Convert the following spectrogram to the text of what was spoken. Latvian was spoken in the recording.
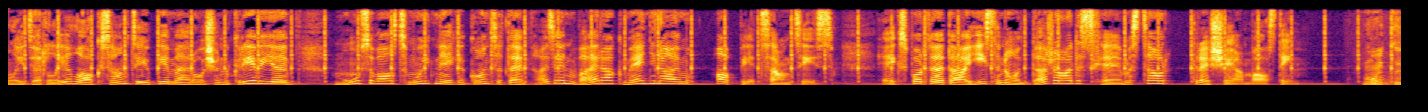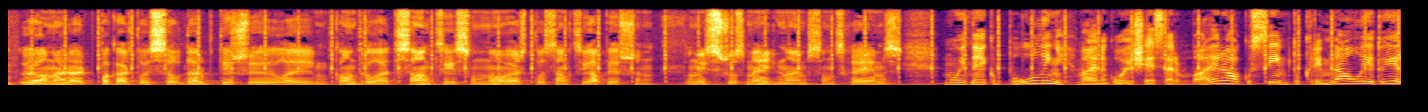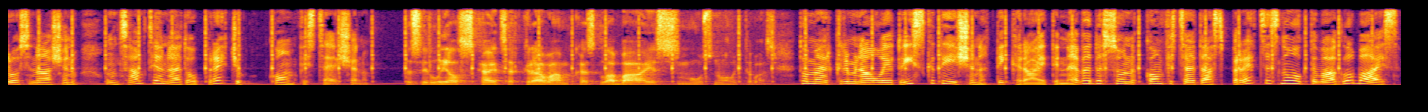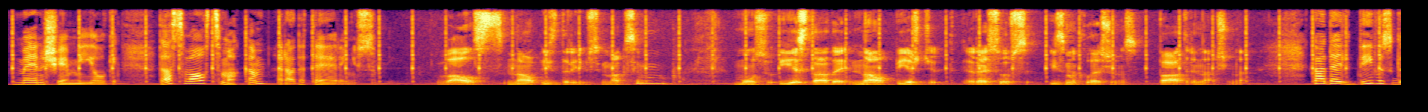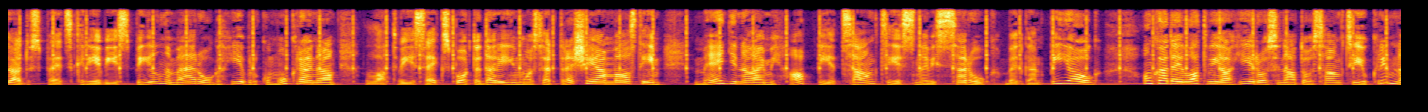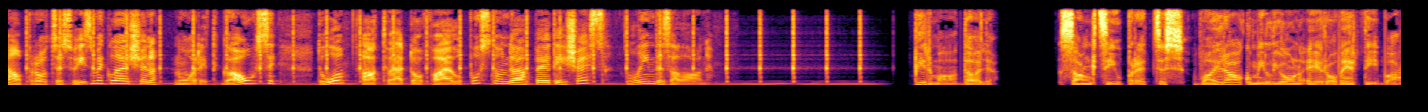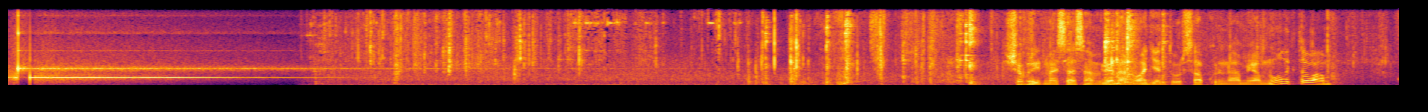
Līdz ar lielāku sankciju piemērošanu Krievijai, mūsu valsts muitnieki konstatē aizvien vairāk mēģinājumu apiet sankcijas. Eksportētāji īsteno dažādas schēmas caur trešajām valstīm. Muita lielā mērā ir pakārtojusi savu darbu tieši lai kontrolētu sankcijas un novērstu to sankciju apiešanu un visus šos mēģinājumus un schēmas. Muitnieku pūliņi vainagojušies ar vairāku simtu kriminālu lietu ierosināšanu un sankcionēto preču konfiscēšanu. Tas ir liels skaits ar kravām, kas glabājas mūsu noliktavās. Tomēr krimināla lietu izskatīšana tik raiti nevedas, un konfiscētās preces noliktavā glabājas mēnešiem ilgi. Tas valsts makam rada tēriņus. Valsts nav izdarījusi maksimumu, mūsu iestādē nav piešķirti resursi izmeklēšanas pātrināšanai. Kādēļ divus gadus pēc Krievijas pilna mēroga iebrukuma Ukrainā Latvijas eksporta darījumos ar trešajām valstīm mēģinājumi apiet sankcijas nevis sarūk, bet gan pieaug, un kādēļ Latvijā ierosināto sankciju kriminālu procesu izmeklēšana norit gausi, to atvērto failu pusstundā pētīšais Linda Zalāne. Pirmā daļa - sankciju preces vairāku miljonu eiro vērtībā. Šobrīd mēs esam vienā no aģentūras apkurināmajām noliktavām,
